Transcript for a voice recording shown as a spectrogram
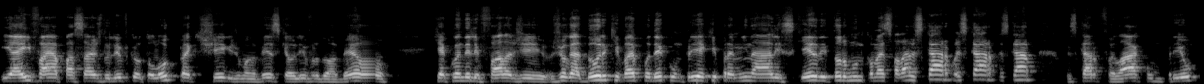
e aí vai a passagem do livro que eu tô louco para que chegue de uma vez, que é o livro do Abel, que é quando ele fala de jogador que vai poder cumprir aqui para mim na ala esquerda e todo mundo começa a falar Scarpa, Scarpa, Scarpa. O Scarpa foi lá, cumpriu.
